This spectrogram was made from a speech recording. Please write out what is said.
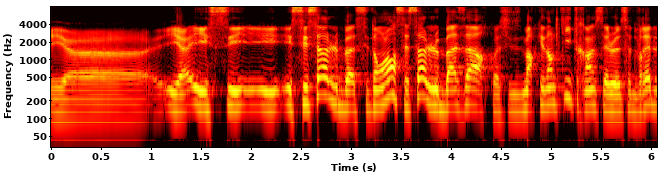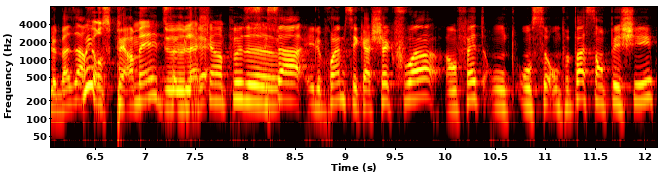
Et, euh, et, et c'est ça, c'est normalement c'est ça le bazar, quoi. C'est marqué dans le titre, hein, c'est ça devrait être le bazar. Oui, on se permet de devrait- lâcher un peu de. C'est ça. Et le problème, c'est qu'à chaque fois, en fait, on, on, se- on peut pas s'empêcher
